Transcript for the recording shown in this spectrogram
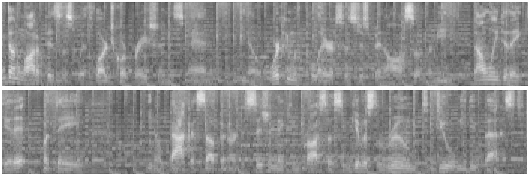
We've done a lot of business with large corporations and you know working with Polaris has just been awesome. I mean, not only do they get it, but they you know back us up in our decision making process and give us the room to do what we do best.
